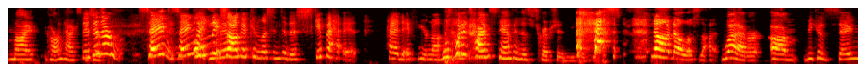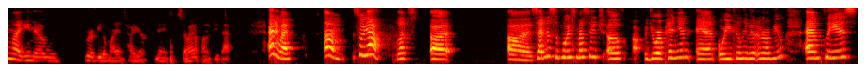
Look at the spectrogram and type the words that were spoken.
my contacts. This is our saying saying only Saga can listen to this. Skip ahead, head if you're not. We'll put a timestamp in the description because yes. No, no, let's not. whatever. Um, because saying my email would reveal my entire name, so I don't want to do that. Anyway, um, so yeah, let's uh uh send us a voice message of uh, your opinion, and or you can leave it in a review, and please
